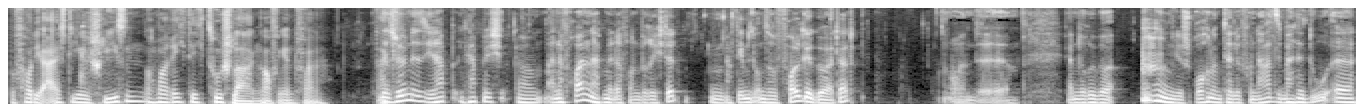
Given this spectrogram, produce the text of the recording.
bevor die Eisdielen schließen, nochmal richtig zuschlagen, auf jeden Fall. Danke. Das Schöne ist, ich habe ich hab mich, äh, eine Freundin hat mir davon berichtet, nachdem sie unsere Folge gehört hat. Und äh, wir haben darüber gesprochen im Telefonat. Sie meinte, du, äh,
